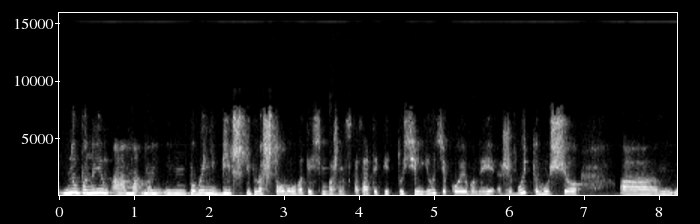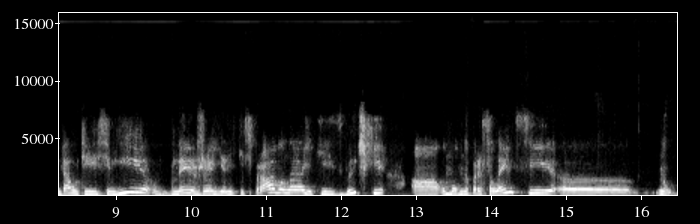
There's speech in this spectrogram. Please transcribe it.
ну вони а, м- м, повинні більш підлаштовуватись, можна сказати, під ту сім'ю, з якою вони живуть, тому що а, да, у тієї сім'ї в неї вже є якісь правила, якісь звички. А умовно переселенці, е, ну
